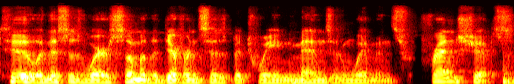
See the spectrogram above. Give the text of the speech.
too, and this is where some of the differences between men's and women's friendships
